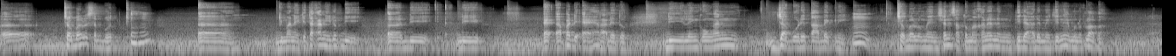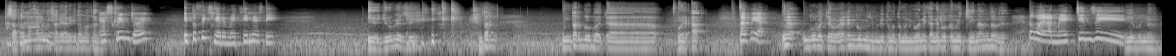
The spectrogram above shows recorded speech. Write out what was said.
Eh, Coba lu sebut Mhm. eh gimana ya kita kan hidup di eh, di di eh, apa di era deh tuh di lingkungan Jabodetabek nih Hmm. coba lu mention satu makanan yang tidak ada mecinnya menurut lo apa satu Apaan makanan yang ya? sehari-hari kita makan Es krim coy. Itu fix gak ada mecinnya sih. iya juga sih ntar ntar gue baca WA Tapi ya, nggak gue baca WA kan gue minjem duit teman-teman gue nih karena gue kemicinan tuh liat. Itu kebanyakan mecin sih. iya bener.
